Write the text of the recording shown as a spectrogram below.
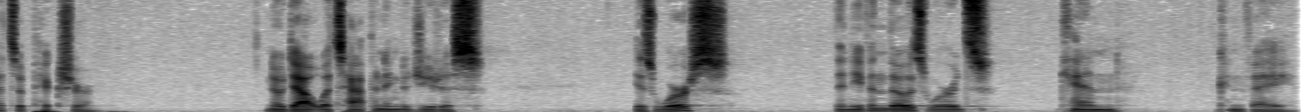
That's a picture. No doubt what's happening to Judas is worse than even those words can convey.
